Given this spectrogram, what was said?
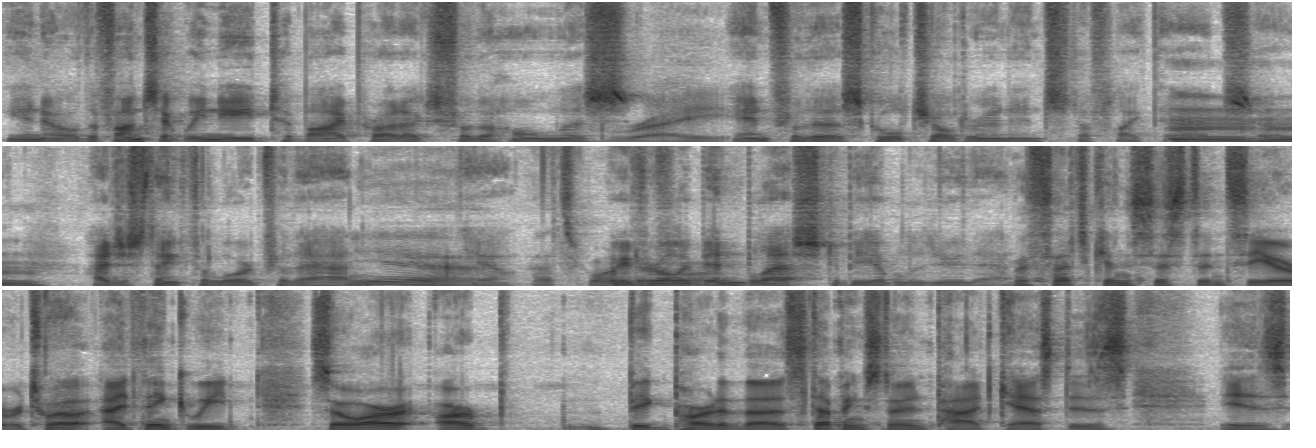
you know, the funds that we need to buy products for the homeless Right. and for the school children and stuff like that. Mhm. So I just thank the Lord for that. Yeah. Yeah. That's wonderful. We've really been blessed to be able to do that. with such consistency over 12 i think we so our our big part of the stepping stone podcast is is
